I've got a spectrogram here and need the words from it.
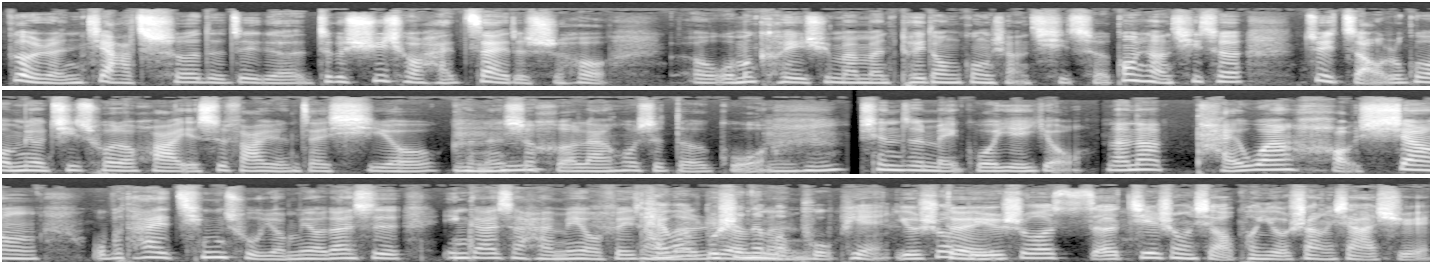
个人驾车的这个这个需求还在的时候。呃，我们可以去慢慢推动共享汽车。共享汽车最早，如果我没有记错的话，也是发源在西欧，可能是荷兰或是德国，嗯、甚至美国也有。那那台湾好像我不太清楚有没有，但是应该是还没有非常的。台湾不是那么普遍。有时候，比如说呃，接送小朋友上下学，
